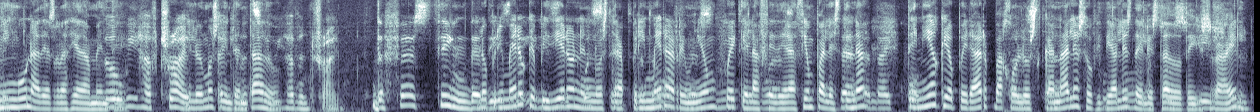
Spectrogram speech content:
Ninguna, desgraciadamente. y lo hemos intentado. Lo primero que pidieron en nuestra primera reunión fue que la Federación Palestina tenía que operar bajo los canales oficiales del Estado de Israel.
